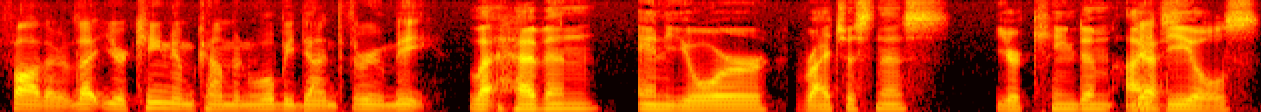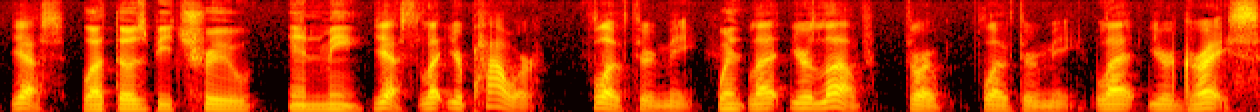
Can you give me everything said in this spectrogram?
Father, let your kingdom come and will be done through me. Let heaven and your righteousness, your kingdom Yes. ideals, Yes, let those be true in me. yes. Let your power flow through me. When Let your love throw, flow through me. Let your grace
